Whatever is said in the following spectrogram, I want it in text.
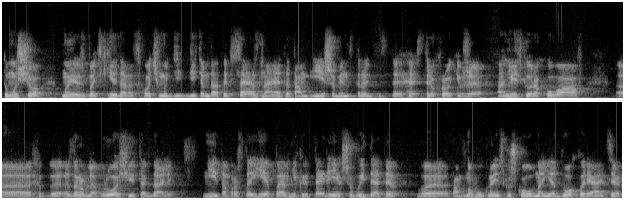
тому що ми ж батьки зараз хочемо дітям дати все, знаєте, там і щоб він з трьох років вже англійською рахував е, заробляв гроші і так далі. Ні, там просто є певні критерії. Якщо ви йдете в там в нову українську школу, вона є в двох варіаціях,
